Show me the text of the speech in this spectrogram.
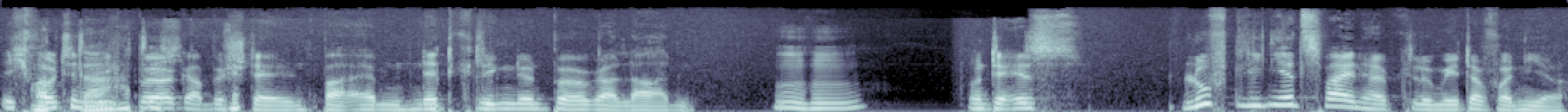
Ich wollte ich- Burger bestellen bei einem nett klingenden Burgerladen. Mhm. Und der ist Luftlinie zweieinhalb Kilometer von hier.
